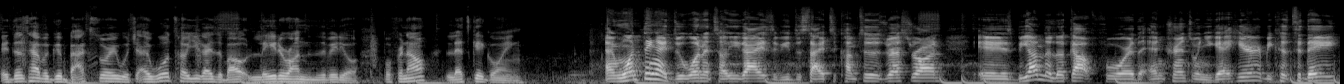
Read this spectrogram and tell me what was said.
It does have a good backstory which I will tell you guys about later on in the video. But for now let's get going. And one thing I do want to tell you guys if you decide to come to this restaurant is be on the lookout for the entrance when you get here because today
